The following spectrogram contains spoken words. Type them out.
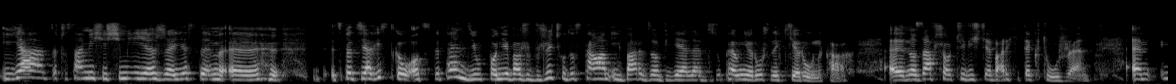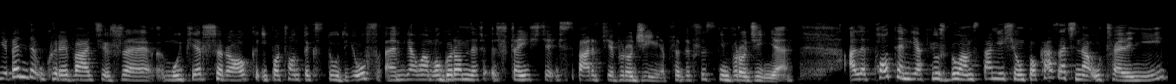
I ja czasami się śmieję, że jestem e, specjalistką od stypendiów, ponieważ w życiu dostałam ich bardzo wiele w zupełnie różnych kierunkach. E, no zawsze oczywiście w architekturze. Nie będę ukrywać, że mój pierwszy rok i początek studiów miałam ogromne szczęście i wsparcie w rodzinie, przede wszystkim w rodzinie. Ale potem, jak już byłam w stanie się pokazać na uczelni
